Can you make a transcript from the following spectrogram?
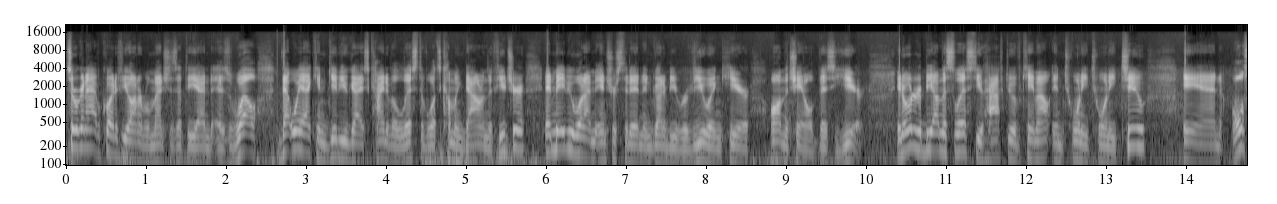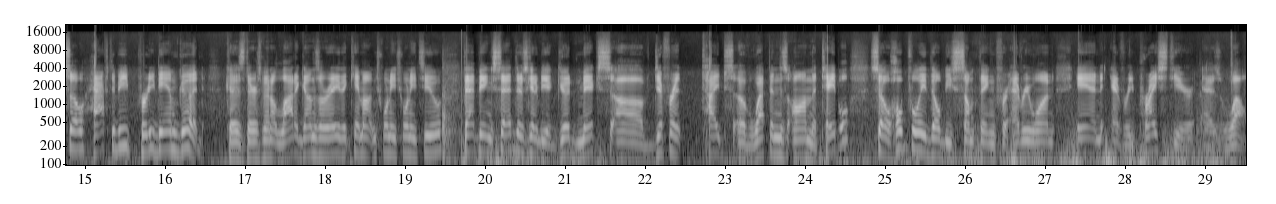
So we're gonna have quite a few honorable mentions at the end as well. That way I can give you guys kind of a list of what's coming down in the future, and maybe what I'm interested in and going to be reviewing here on the channel this year. In order to be on this list, you have to have came out in 2022 and also have to be pretty damn good because there's been a lot of guns already that came out in 2022. That being said, there's going to be a good mix of different types of weapons on the table. So hopefully there'll be something for everyone and every price tier as well.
